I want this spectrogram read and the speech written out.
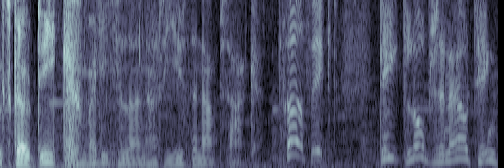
Let's go, Deek. I'm ready to learn how to use the knapsack. Perfect. Deek loves an outing.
